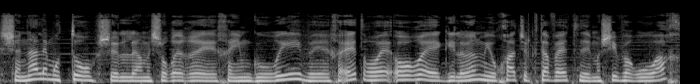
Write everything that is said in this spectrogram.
שנה למותו של המשורר uh, חיים גורי, וכעת רואה אור גיליון מיוחד של כתב העת משיב הרוח.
